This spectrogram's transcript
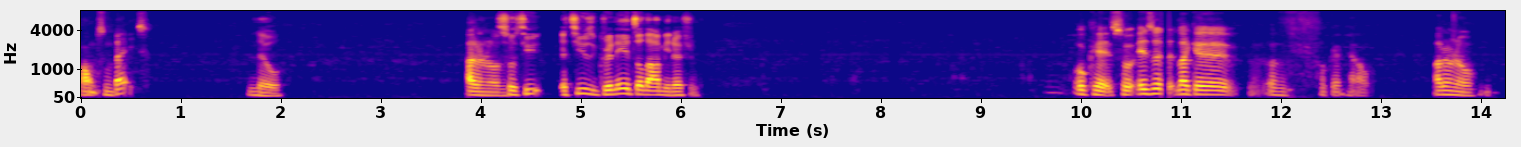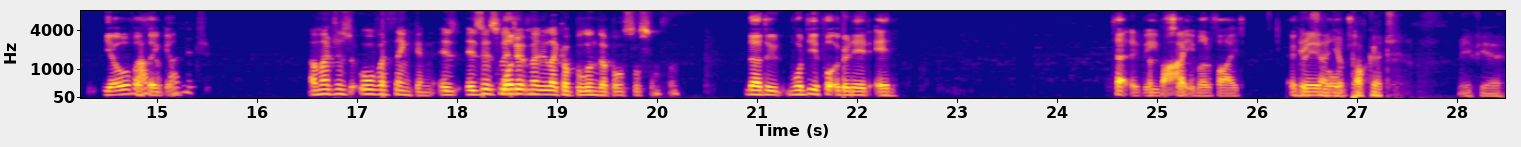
Bombs and bait. No. I don't know. So it's u- it's using grenades or the ammunition. Okay, so is it like a, oh, fucking hell? I don't know. You're I I overthinking. Am I just overthinking? Is is this What- legitimately like a blunderbuss or something? No, dude. What do you put a grenade in? Technically, slightly modified. A grenade inside your pocket if you're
